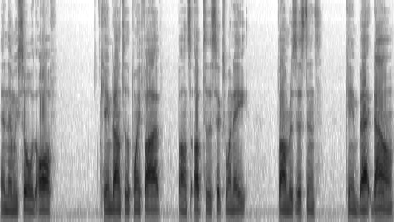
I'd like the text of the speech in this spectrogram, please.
and then we sold off, came down to the 0.5, bounced up to the 618, found resistance, came back down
